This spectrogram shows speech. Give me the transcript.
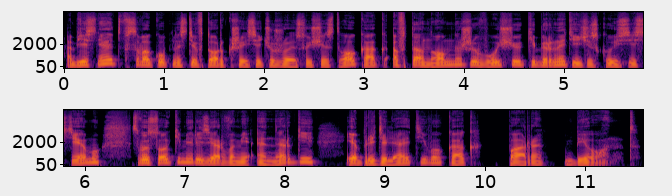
объясняет в совокупности вторгшееся чужое существо как автономно живущую кибернетическую систему с высокими резервами энергии и определяет его как парабионт.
